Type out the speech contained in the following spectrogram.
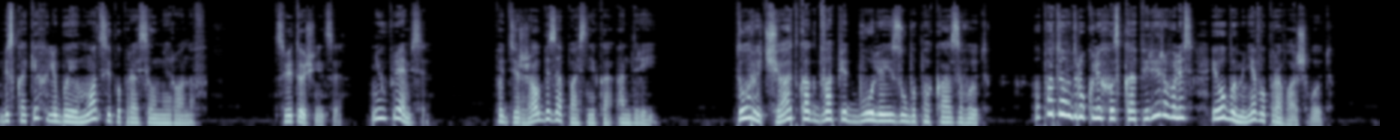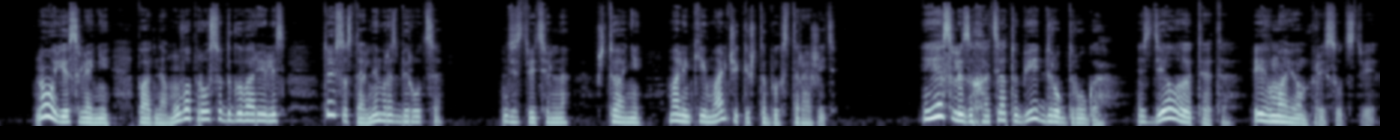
без каких-либо эмоций попросил Миронов. Цветочница, не упрямься. Поддержал безопасника Андрей. То рычат, как два питбуля и зубы показывают, а потом вдруг лихо скооперировались и оба меня выпроваживают. Ну, если они по одному вопросу договорились, то и с остальным разберутся. Действительно, что они маленькие мальчики, чтобы их сторожить. Если захотят убить друг друга, сделают это и в моем присутствии.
